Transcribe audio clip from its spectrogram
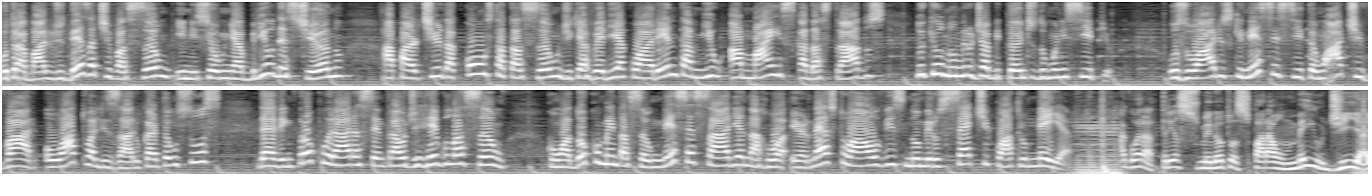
O trabalho de desativação iniciou em abril deste ano a partir da constatação de que haveria 40 mil a mais cadastrados do que o número de habitantes do município. Usuários que necessitam ativar ou atualizar o cartão SUS devem procurar a central de regulação com a documentação necessária na rua Ernesto Alves, número 746. Agora, três minutos para o meio-dia.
